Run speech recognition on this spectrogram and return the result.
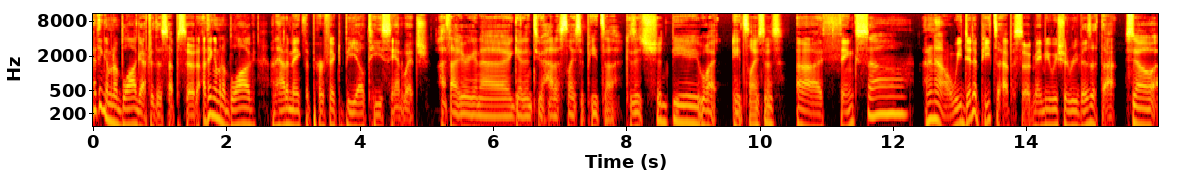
I think I'm going to blog after this episode. I think I'm going to blog on how to make the perfect BLT sandwich. I thought you were gonna get into how to slice a pizza because it should be what eight slices. Uh, I think so. I don't know. We did a pizza episode. Maybe we should revisit that. So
